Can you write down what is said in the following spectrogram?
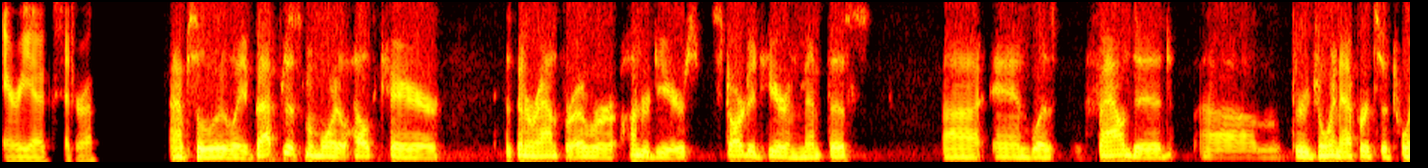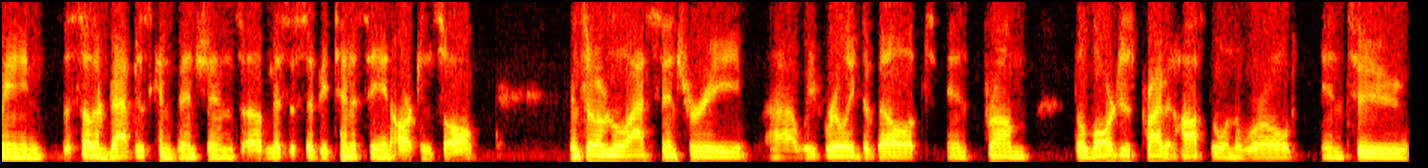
area, etc.? Absolutely. Baptist Memorial Healthcare has been around for over 100 years, started here in Memphis, uh, and was founded um, through joint efforts between the Southern Baptist Conventions of Mississippi, Tennessee, and Arkansas. And so over the last century, uh, we've really developed in, from the largest private hospital in the world into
